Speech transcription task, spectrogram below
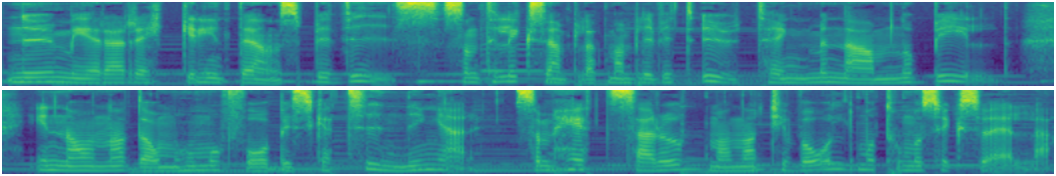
Numera räcker inte ens bevis, som till exempel att man blivit uthängd med namn och bild i någon av de homofobiska tidningar som hetsar och uppmanar till våld mot homosexuella.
